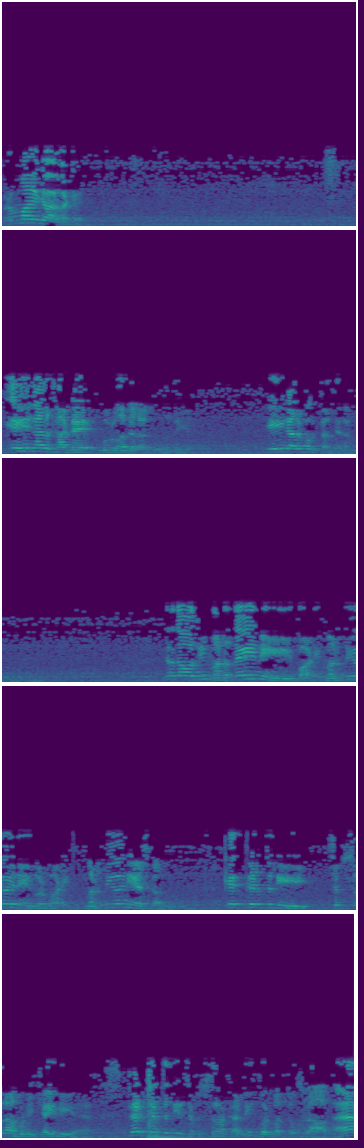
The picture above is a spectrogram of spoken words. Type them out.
ਬ੍ਰਹਮਾ ਹੀ ਜਾ ਕਟੇ ਇਹ ਗੱਲ ਸਾਡੇ ਗੁਰੂਆਂ ਦੇ ਲਾਗੂ ਹੁੰਦੀ ਹੈ। ਇਹ ਗੱਲ ਭਗਤਾਂ ਦੇ ਲਾਗੂ ਹੁੰਦੀ ਜਦੋਂ ਅਸੀਂ ਮੰਨਦੇ ਹੀ ਨਹੀਂ, ਬਾਣੀ ਮੰਨਦੀ ਹੋਈ ਨਹੀਂ, ਗੁਰਬਾਣੀ ਮੰਨਦੀ ਹੋਈ ਨਹੀਂ ਇਸ ਗੱਲ ਨੂੰ, ਕਿ ਕਿਰਤ ਦੀ ਸਿਫਤਸਲਾ ਹੋਣੀ ਚਾਹੀਦੀ ਹੈ। ਫਿਰ ਕਿਰਤ ਦੀ ਸਿਫਤਸਲਾ ਕਰਨੀ ਗੁਰਮਤਿ ਤੋਂ ਖਿਲਾਫ ਹੈ।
